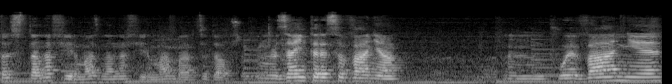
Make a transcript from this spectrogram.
to jest znana firma, znana firma, bardzo dobrze. Zainteresowania. mm, Pływanie,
